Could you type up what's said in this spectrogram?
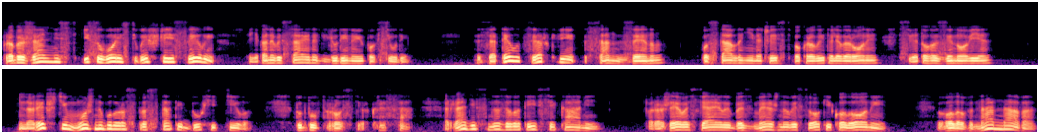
про безжальність і суворість вищої сили, яка нависає над людиною повсюди. Зате у церкві Сан Зено, поставленій на честь покровителя Верони, святого Зиновія, нарешті можна було розпростати дух і тіло. Тут був простір, краса, радісно золотився камінь, рожево сяяли безмежно високі колони. Головна нава,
